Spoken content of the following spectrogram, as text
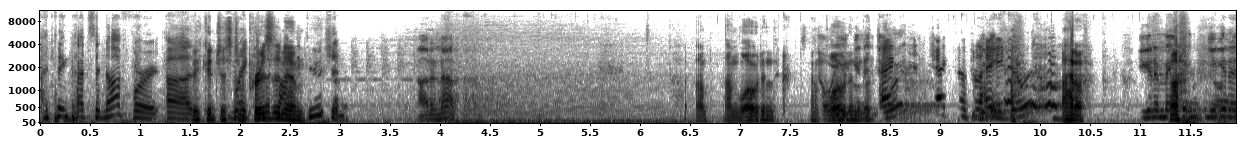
I think that's enough for uh. We could just imprison him. Not enough. I'm, I'm loading the. I'm So are you loading gonna the. do it? Check, check the You plate. gonna do it? I don't. You're gonna make him? You gonna?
